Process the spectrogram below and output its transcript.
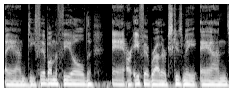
and defib on the field, and, or AFib rather, excuse me, and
